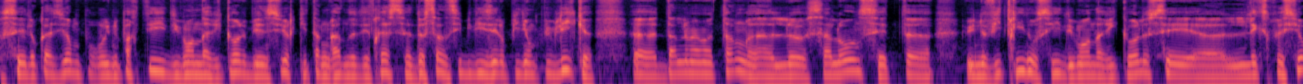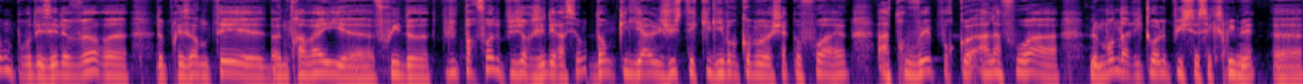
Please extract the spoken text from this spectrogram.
C'est l'occasion pour une partie du monde agricole, bien sûr, qui est en grande détresse, de sensibiliser l'opinion publique. Euh, dans le même temps, euh, le salon, c'est euh, une vitrine aussi du monde agricole. C'est l'expression pour des éleveurs de présenter un travail fruit de plus, parfois de plusieurs générations. Donc il y a un juste équilibre, comme chaque fois, hein, à trouver pour qu'à la fois le monde agricole puisse s'exprimer euh,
